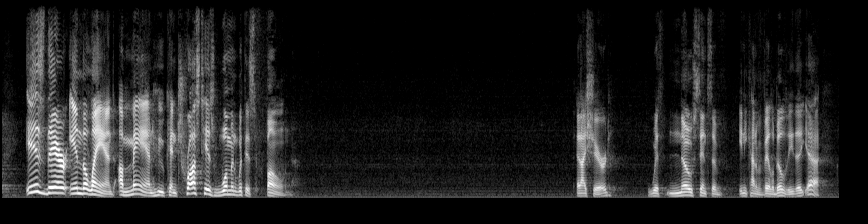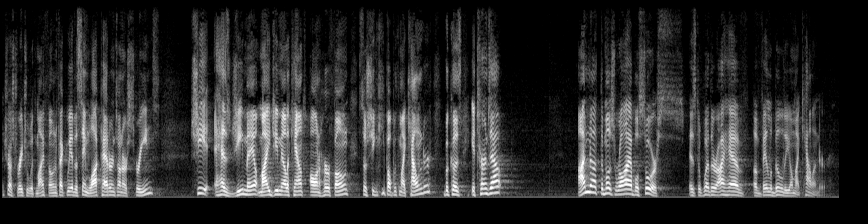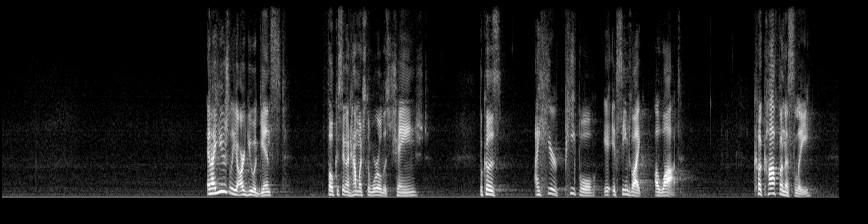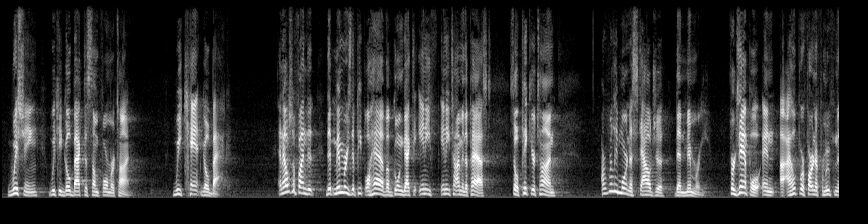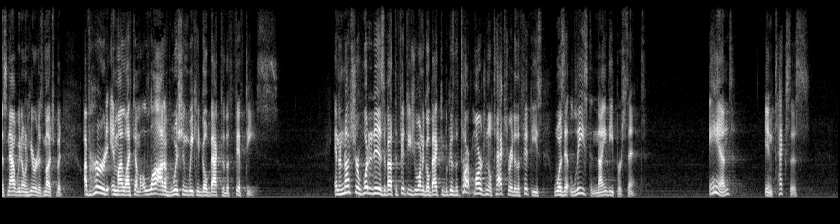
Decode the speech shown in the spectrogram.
Is there in the land a man who can trust his woman with his phone? And I shared with no sense of any kind of availability that, yeah, I trust Rachel with my phone. In fact, we have the same lock patterns on our screens. She has Gmail, my Gmail account on her phone so she can keep up with my calendar because it turns out I'm not the most reliable source as to whether I have availability on my calendar. And I usually argue against focusing on how much the world has changed because I hear people, it, it seems like a lot, cacophonously wishing we could go back to some former time. We can't go back. And I also find that, that memories that people have of going back to any, any time in the past, so pick your time, are really more nostalgia than memory. For example, and I hope we're far enough removed from this now we don't hear it as much, but I've heard in my lifetime a lot of wishing we could go back to the 50s. And I'm not sure what it is about the 50s you want to go back to because the top marginal tax rate of the 50s was at least 90%. And in Texas,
